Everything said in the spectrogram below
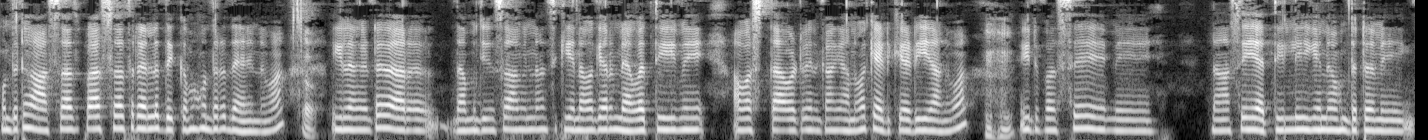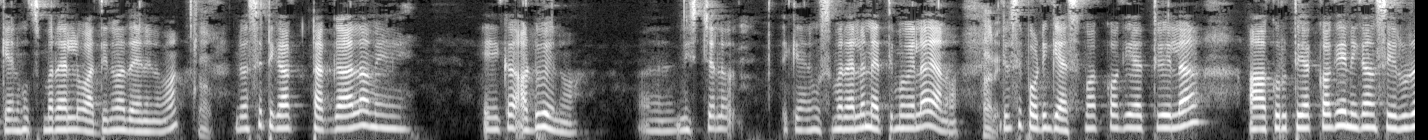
හොඳට ආස්වාද ප්‍රාස්වාද රැල්ල දෙකම හොඳට දැනෙනවා. ඊළඟට අර ධම්මජීව ස්වාමීන් වහන්සේ කියන වගේ අර නැවතීමේ අවස්ථාවට වෙනකන් යනවා කැඩි කැඩි යනවා. ඊට පස්සේ මේ නාසයේ ඇතිල්ලීගෙන හොඳට මේ කියන්නේ හුස්ම රැල්ල වදිනවා දැනෙනවා. ඊට පස්සේ ටිකක් ටක් ගාලා මේ ඒක අඩු වෙනවා. නිශ්චල ඒ කියන්නේ හුස්ම රැල්ල නැතිම වෙලා යනවා. ඊට පස්සේ පොඩි ගැස්මක් වගේ ඇති වෙලා ආකෘතියක් වගේ නිකන් සිරුර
